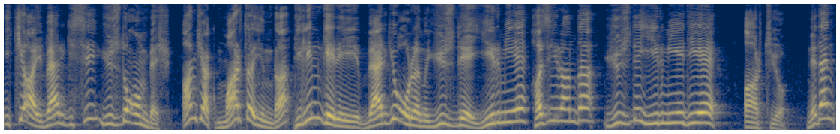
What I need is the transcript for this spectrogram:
2 ay vergisi %15. Ancak Mart ayında dilim gereği vergi oranı %20'ye, Haziran'da %27'ye artıyor. Neden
